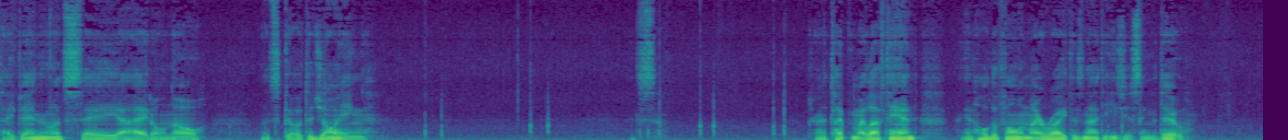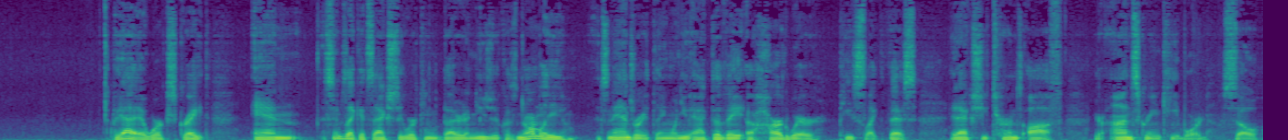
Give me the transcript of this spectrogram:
Type in, and let's say, I don't know, let's go to join. It's trying to type with my left hand and hold the phone with my right is not the easiest thing to do. But yeah, it works great and it seems like it's actually working better than usual because normally it's an Android thing. When you activate a hardware piece like this, it actually turns off your on-screen keyboard. So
